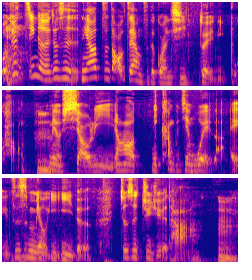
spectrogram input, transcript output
我觉得 金额就是你要知道这样子的关系对你不好，嗯，没有效力，然后你看不见未来，这是没有意义的，就是拒绝他。嗯，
